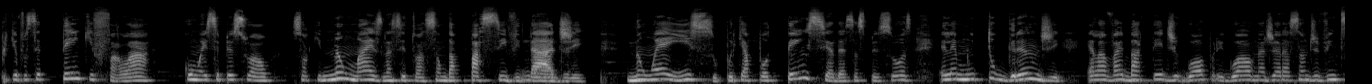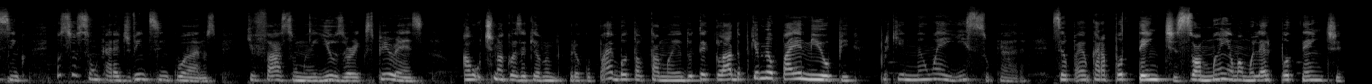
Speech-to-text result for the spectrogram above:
porque você tem que falar com esse pessoal, só que não mais na situação da passividade. Não é isso, porque a potência dessas pessoas, ela é muito grande. Ela vai bater de igual para igual na geração de 25. Então, se eu sou um cara de 25 anos que faço uma user experience, a última coisa que eu vou me preocupar é botar o tamanho do teclado, porque meu pai é míope. Porque não é isso, cara. Seu pai é um cara potente, sua mãe é uma mulher potente.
